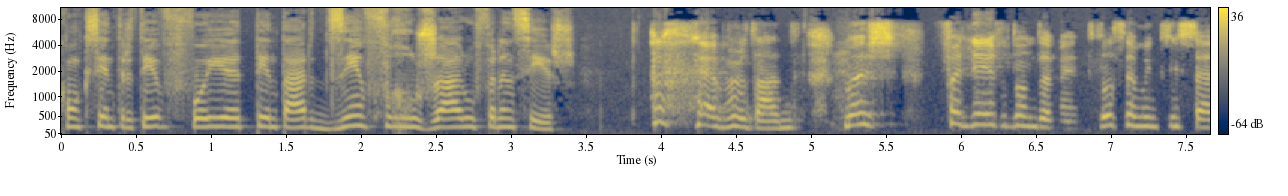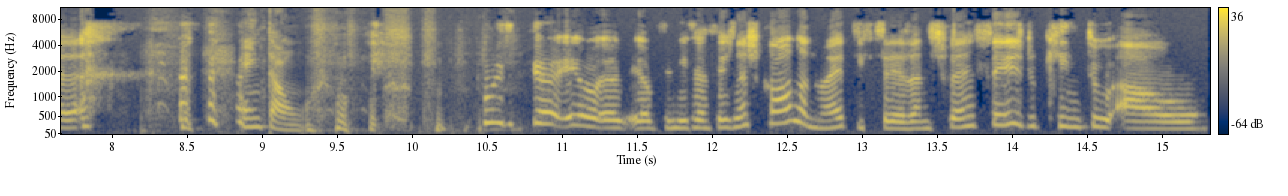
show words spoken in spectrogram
com que se entreteve foi a tentar desenferrujar o francês. É verdade, mas falhei redondamente, vou ser muito sincera. Então. Porque eu, eu, aprendi francês na escola, não é? Tive três anos de francês, do quinto ao.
